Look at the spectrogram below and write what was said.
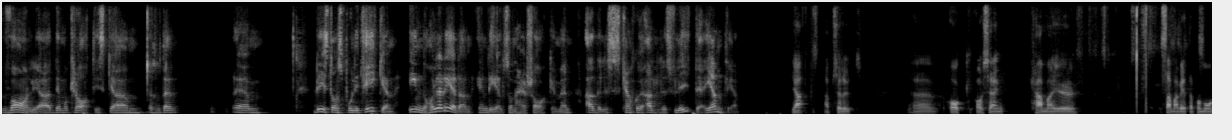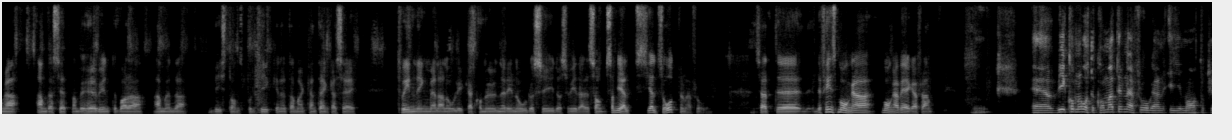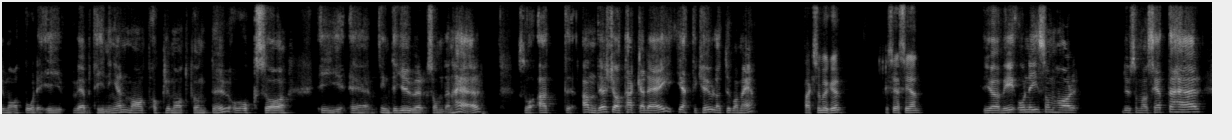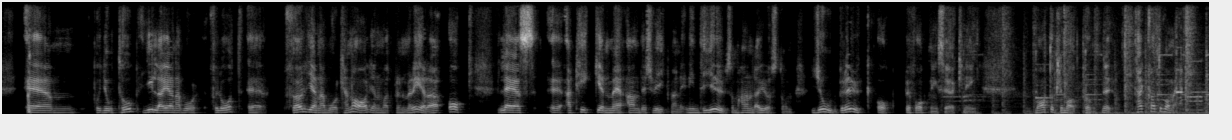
vanliga demokratiska, alltså den, eh, biståndspolitiken innehåller redan en del sådana här saker, men alldeles, kanske alldeles för lite egentligen. Ja, absolut. Uh, och, och sen kan man ju samarbeta på många andra sätt. Man behöver inte bara använda biståndspolitiken utan man kan tänka sig twinning mellan olika kommuner i nord och syd och så vidare som, som hjälps, hjälps åt med de här frågorna. Så att eh, det finns många, många vägar fram. Eh, vi kommer återkomma till den här frågan i Mat och klimat, både i webbtidningen mat och klimat.nu och också i eh, intervjuer som den här. Så att Anders, jag tackar dig. Jättekul att du var med. Tack så mycket. Vi ses igen. Det gör vi. Och ni som har, du som har sett det här eh, på Youtube, gilla gärna vår, förlåt, eh, följ gärna vår kanal genom att prenumerera och läs eh, artikeln med Anders Wikman, en intervju som handlar just om jordbruk och befolkningsökning. Mat och klimat.nu. Tack för att du var med.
